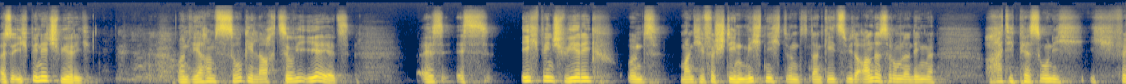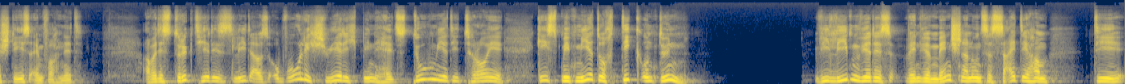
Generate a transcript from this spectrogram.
also ich bin nicht schwierig. Und wir haben so gelacht, so wie ihr jetzt. Es, es, ich bin schwierig und manche verstehen mich nicht und dann geht es wieder andersrum. Dann denken wir, oh, die Person, ich, ich verstehe es einfach nicht. Aber das drückt hier dieses Lied aus. Obwohl ich schwierig bin, hältst du mir die Treue, gehst mit mir durch dick und dünn. Wie lieben wir das, wenn wir Menschen an unserer Seite haben, die,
